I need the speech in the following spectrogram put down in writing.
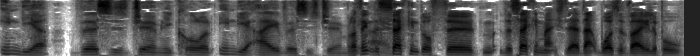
India versus Germany. Call it India A versus Germany. But I think the A. second or third, the second match there, that was available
